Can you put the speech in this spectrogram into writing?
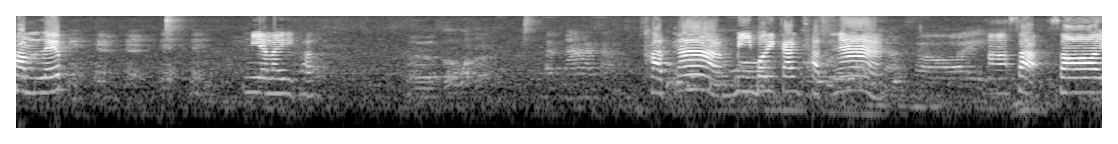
ทำเล็บ มีอะไรอีกคะตัดหน้าค่ะขัดหน้า มีบริการขัดหน้าซอยอาสระซอย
